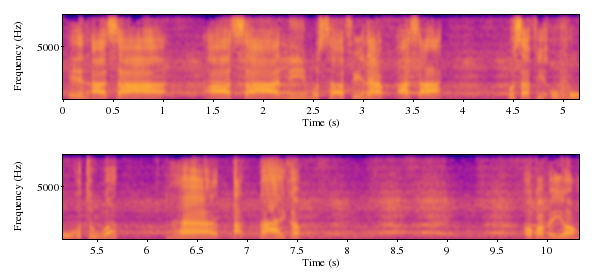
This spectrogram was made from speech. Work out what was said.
เอเดนอาซาอาซาหนีมุสซาฟินะครับ อาซามุสซาฟิโอ้โหถือว่าตัดได้ครับออกมาไม่ยอง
